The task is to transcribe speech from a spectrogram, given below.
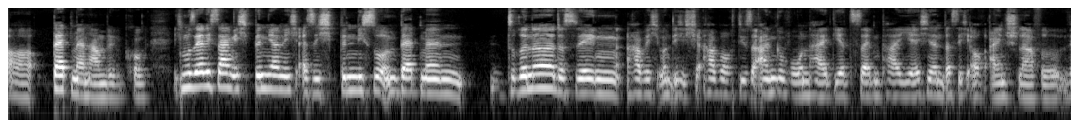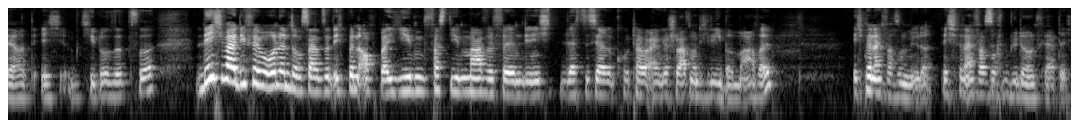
Uh, Batman haben wir geguckt. Ich muss ehrlich sagen, ich bin ja nicht, also ich bin nicht so im Batman drinne, deswegen habe ich und ich habe auch diese Angewohnheit jetzt seit ein paar Jährchen, dass ich auch einschlafe, während ich im Kino sitze. Nicht, weil die Filme uninteressant sind. Ich bin auch bei jedem, fast jedem Marvel-Film, den ich letztes Jahr geguckt habe, eingeschlafen und ich liebe Marvel. Ich bin einfach so müde. Ich bin einfach so müde und fertig.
